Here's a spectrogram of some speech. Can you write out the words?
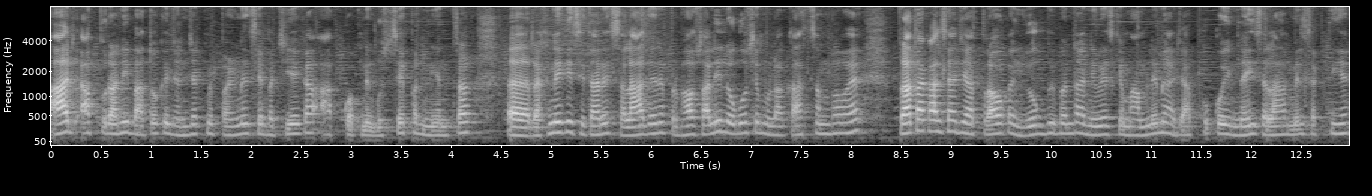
आज आप पुरानी बातों के झंझट में पड़ने से बचिएगा। आपको अपने गुस्से पर नियंत्रण रखने की सितारे सलाह दे रहे प्रभावशाली लोगों से मुलाकात संभव है। प्रातःकाल से आज यात्राओं का योग भी बन रहा है। निवेश के मामले में आज आपको कोई नई सलाह मिल सकती है।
